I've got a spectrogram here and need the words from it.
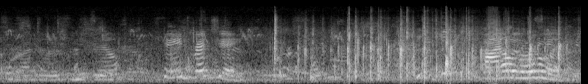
Congratulations, Dale. Paige Ritchie. Kyle Rodelin.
